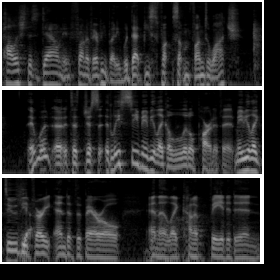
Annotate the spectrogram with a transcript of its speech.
polish this down in front of everybody. Would that be something fun to watch? It would uh, to just at least see maybe like a little part of it. Maybe like do the Yeah. very end of the barrel and then like kind of fade it in.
